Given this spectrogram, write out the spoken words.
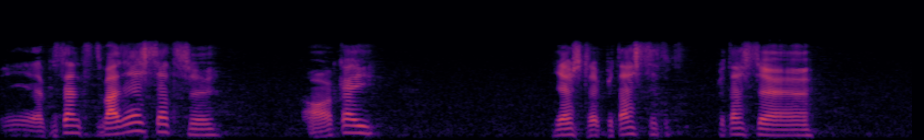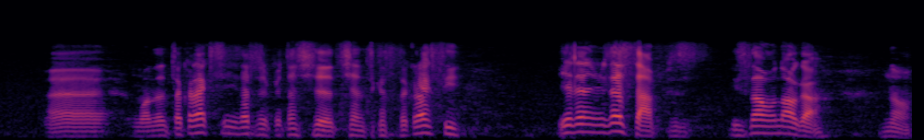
Ile procent? 23. Okej. Jeszcze 15, 15 e, monet do kolekcji, znaczy 15 tysięcy kasy do kolekcji. Jeden zestaw i znowu noga. No.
